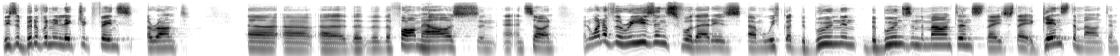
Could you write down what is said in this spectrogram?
there's a bit of an electric fence around uh, uh, uh, the, the, the farmhouse and and so on. And one of the reasons for that is um, we've got baboon in, baboons in the mountains. They stay against the mountain,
